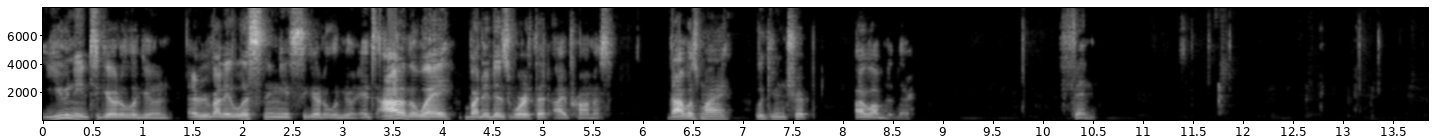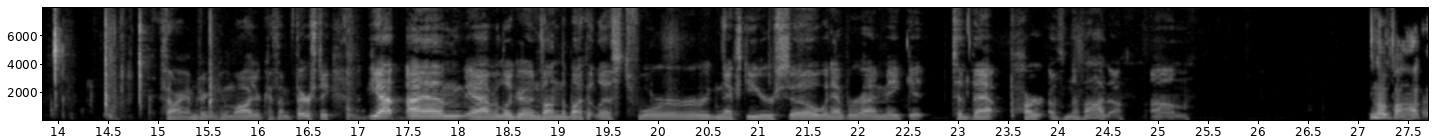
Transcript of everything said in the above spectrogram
You need to go to Lagoon. Everybody listening needs to go to Lagoon. It's out of the way, but it is worth it, I promise. That was my Lagoon trip. I loved it there. Finn. Sorry, I'm drinking water because I'm thirsty. Yep, I am. Yeah, Lagoon's on the bucket list for next year. Or so whenever I make it to that part of Nevada, um, Nevada.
